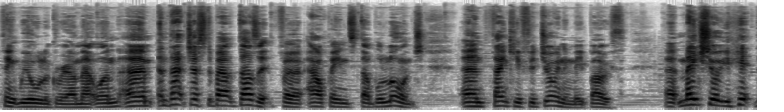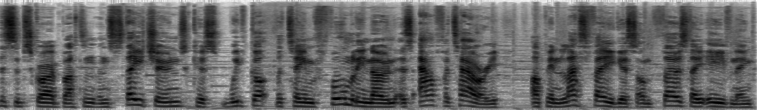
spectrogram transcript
I think we all agree on that one. Um, and that just about does it for Alpine's double launch. And thank you for joining me both. Uh, make sure you hit the subscribe button and stay tuned because we've got the team formerly known as AlphaTauri up in Las Vegas on Thursday evening,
